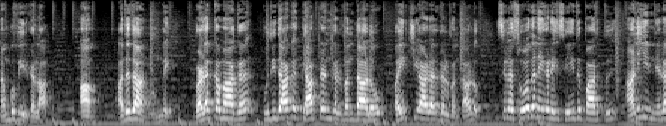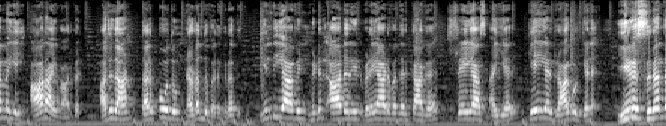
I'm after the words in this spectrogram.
நம்புவீர்களா? ஆம். அதுதான் உண்மை. வழக்கமாக புதிதாக கேப்டன்கள் வந்தாலோ பயிற்சியாளர்கள் வந்தாலோ சில சோதனைகளை செய்து பார்த்து அணியின் நிலைமையை ஆராய்வார்கள். அதுதான் தற்போதும் நடந்து வருகிறது. இந்தியாவின் மிடில் ஆர்டரில் விளையாடுவதற்காக ஸ்ரேயாஸ் ஐயர் கே எல் ராகுல் என இரு சிறந்த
